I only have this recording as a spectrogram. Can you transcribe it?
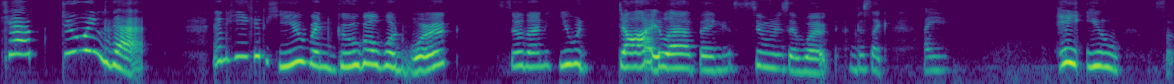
kept doing that. And he could hear when Google would work, so then he would die laughing as soon as it worked. I'm just like, I hate you for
